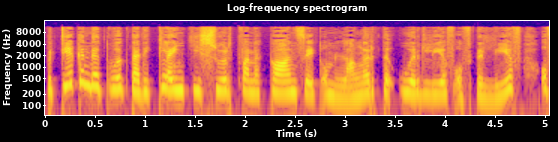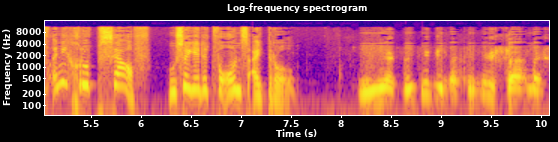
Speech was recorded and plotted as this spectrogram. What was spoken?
Beteken dit ook dat die kleintjie soort van 'n kans het om langer te oorleef of te leef of in die groep self? Hoe sou jy dit vir ons uitrol? Nee, ek dink nie die ek dink nie die vleermuis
